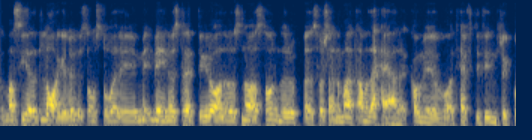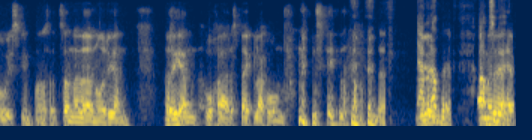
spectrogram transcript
man ser ett lagerhus som står i minus 30 grader och snöstorm där uppe, så känner man att ah, men det här kommer ju vara ett häftigt intryck på whiskyn på något sätt. Sen är det nog ren, ren och skär spekulation från min sida. ja, men, absolut.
